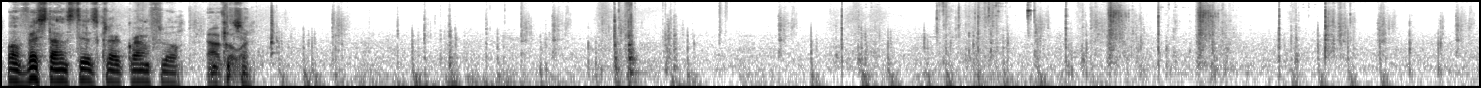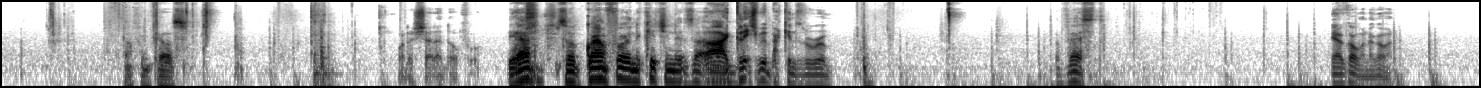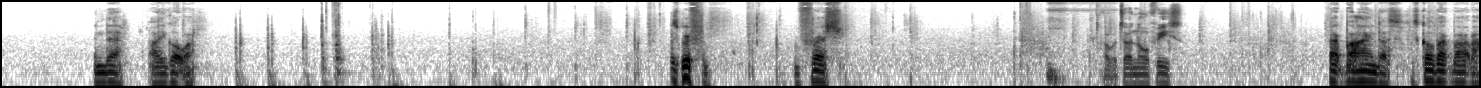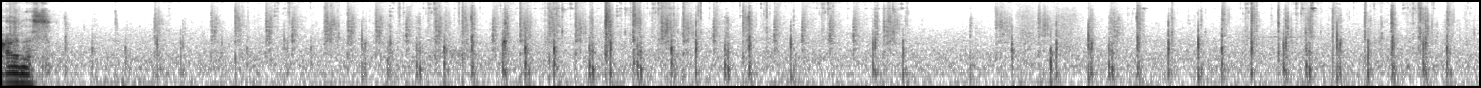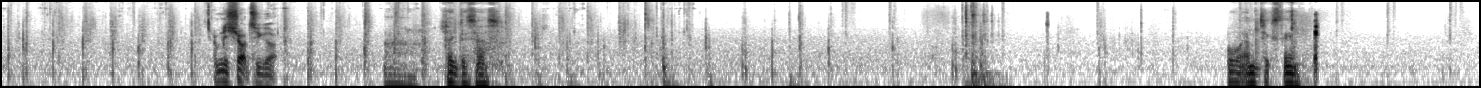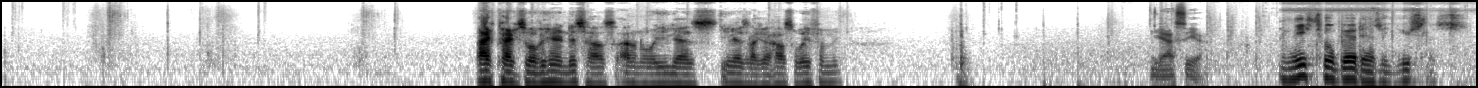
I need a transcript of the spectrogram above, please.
Well, vest downstairs, cleric, ground floor. in I'll the go kitchen. one. Else. What a shut that door for. Yeah. So ground floor in the kitchen is uh, Ah, I glitched me back into the room. a vest Yeah, I got one, I got one. in there. Oh, you got one. It's Griffin? I'm fresh. Over to the northeast. Back behind us. Let's go back, back behind us. Many shots you got? Oh, check this house. Oh, M16. Backpacks over here in this house. I don't know where you guys. You guys like a house away from me. Yeah, I see her. And these two buildings are useless.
